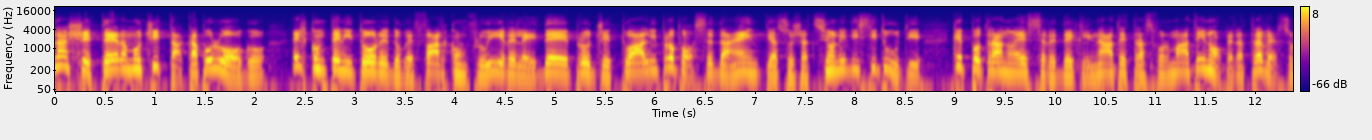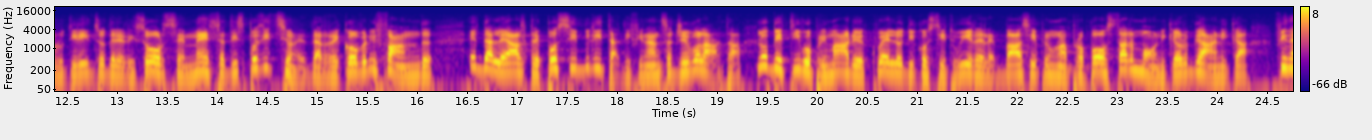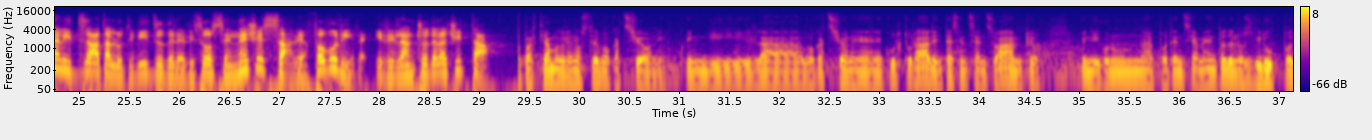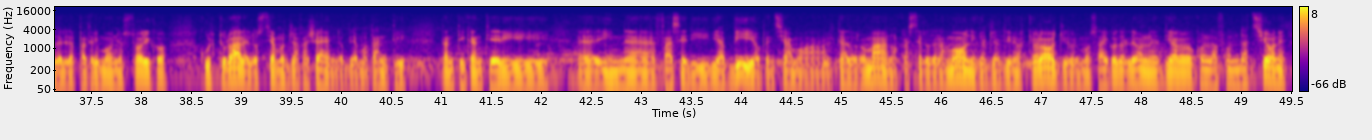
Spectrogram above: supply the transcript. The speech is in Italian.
nasce Teramo città capoluogo, è il contenitore dove far confluire le idee progettuali proposte da enti, associazioni ed istituti che potranno essere declinate e trasformate in opere attraverso l'utilizzo delle risorse messe a disposizione dal Recovery Fund e dalle altre possibilità di finanza agevolata. L'obiettivo primario è quello di costituire le basi per una proposta armonica e organica finalizzata all'utilizzo delle risorse necessarie a favorire il rilancio della città. Partiamo dalle nostre vocazioni, quindi la vocazione culturale intesa in senso ampio, quindi con un potenziamento dello sviluppo del patrimonio storico-culturale, lo stiamo già facendo, abbiamo tanti, tanti cantieri eh, in fase di, di, avvio, pensiamo al Teatro Romano, al Castello della Monica, il Giardino Archeologico, il Mosaico del Leone nel dialogo con la Fondazione,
